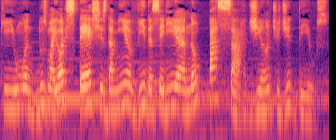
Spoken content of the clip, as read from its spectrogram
que um dos maiores testes da minha vida seria não passar diante de Deus.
